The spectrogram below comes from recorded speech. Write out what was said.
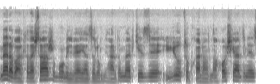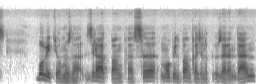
Merhaba arkadaşlar, Mobil ve Yazılım Yardım Merkezi YouTube kanalına hoş geldiniz. Bu videomuzda Ziraat Bankası mobil bankacılık üzerinden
